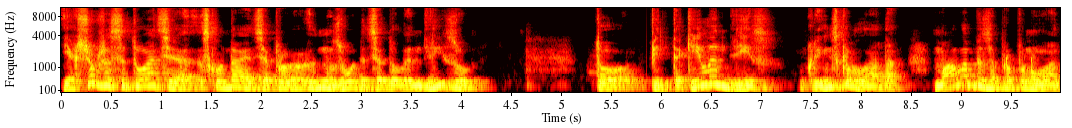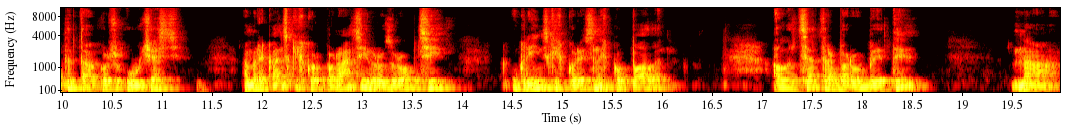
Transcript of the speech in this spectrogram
Якщо вже ситуація складається ну, зводиться до ленд-лізу, то під такий ленд-ліз українська влада мала би запропонувати також участь американських корпорацій в розробці українських корисних копалин. Але це треба робити на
